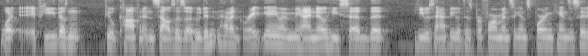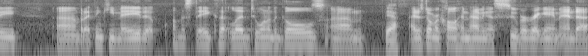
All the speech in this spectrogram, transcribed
what if he doesn't feel confident in Sal Zizzo, who didn't have a great game. I mean, I know he said that he was happy with his performance against Sporting Kansas City, um, but I think he made a, a mistake that led to one of the goals. Um, Yeah. I just don't recall him having a super great game. And uh,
